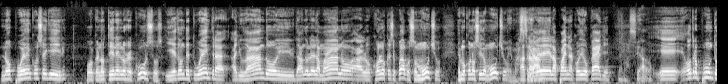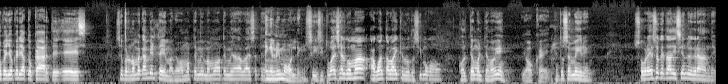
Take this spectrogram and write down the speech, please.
no pueden conseguir porque no tienen los recursos y es donde tú entras ayudando y dándole la mano a lo, con lo que se pueda, pues son muchos, hemos conocido muchos a través de la página Código Calle. Demasiado. Eh, otro punto que yo quería tocarte es, Sí, pero no me cambie el tema, que vamos a, termi- vamos a terminar de hablar de ese tema. En el mismo orden. Sí, si tú vas a decir algo más, aguántalo ahí que lo decimos cuando cortemos el tema. Bien. ok, Entonces, miren, sobre eso que está diciendo el grande,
